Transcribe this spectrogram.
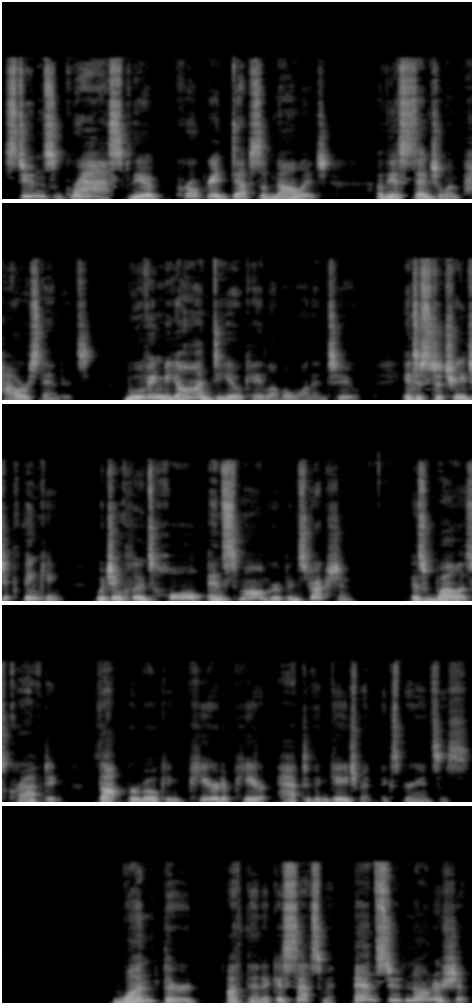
students grasp the appropriate depths of knowledge of the essential and power standards, moving beyond DOK level 1 and 2 into strategic thinking, which includes whole and small group instruction as well as crafting thought provoking peer to peer active engagement experiences. One third, authentic assessment and student ownership.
